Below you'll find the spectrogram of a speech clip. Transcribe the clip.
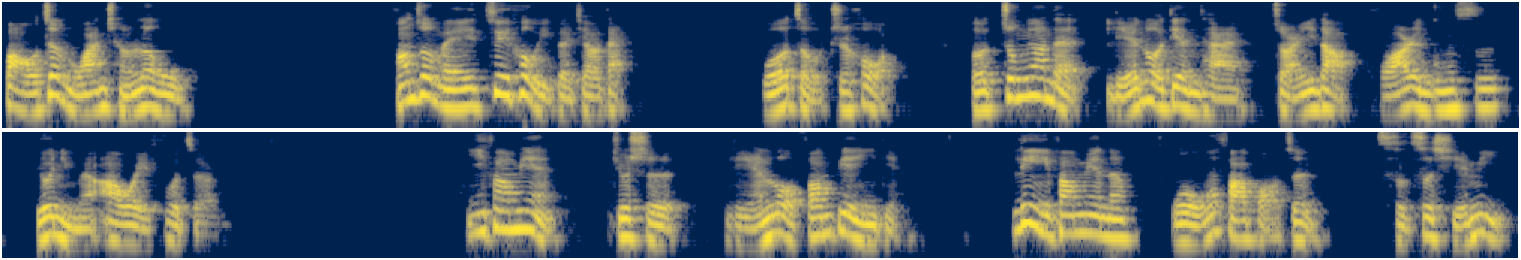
保证完成任务。”黄作梅最后一个交代：“我走之后啊。”和中央的联络电台转移到华人公司，由你们二位负责。一方面就是联络方便一点，另一方面呢，我无法保证此次泄密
